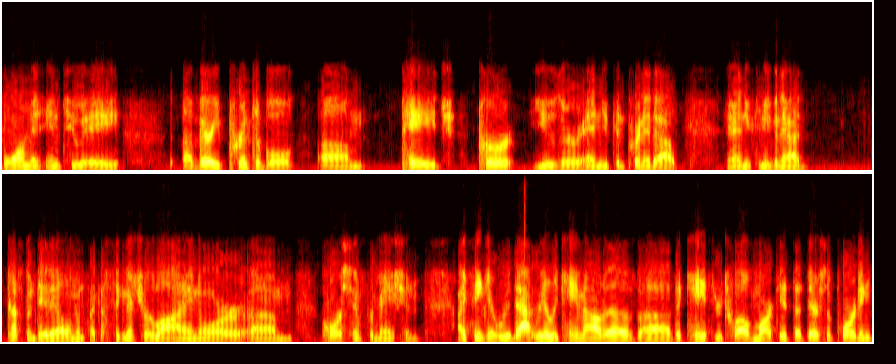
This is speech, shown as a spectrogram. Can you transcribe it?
form it into a, a very printable um, page per user and you can print it out. And you can even add custom data elements like a signature line or um, course information. I think re that really came out of uh, the K through 12 market that they're supporting,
